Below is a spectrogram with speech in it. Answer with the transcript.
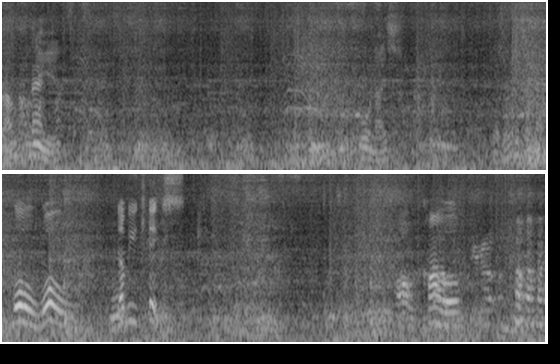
Round three. Oh, nice. Yeah, there it is again. Whoa, whoa. W kicks. Combo. Oh,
